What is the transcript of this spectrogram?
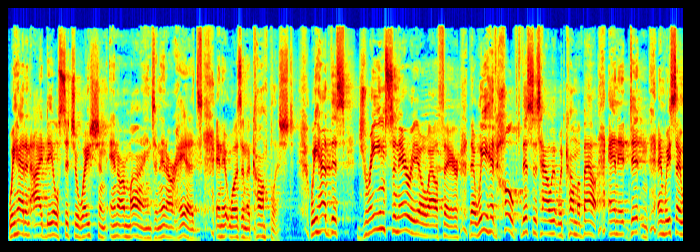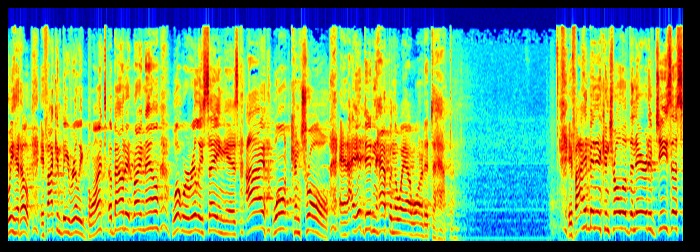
We had an ideal situation in our minds and in our heads, and it wasn't accomplished. We had this dream scenario out there that we had hoped this is how it would come about, and it didn't. And we say, We had hoped. If I can be really blunt about it right now, what we're really saying is, I want control, and it didn't happen the way I wanted it to happen. If I had been in control of the narrative, Jesus,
